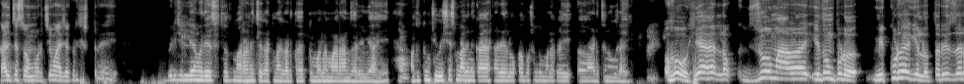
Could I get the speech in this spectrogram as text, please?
कालच्या सोमवारची माझ्याकडे हिस्ट्री आहे. बीड जिल्ह्यामध्ये सतत मारहाणीच्या घटना घडतात तुम्हाला मारहाण झालेली आहे. आता तुमची विशेष मागणी काय असणार आहे? लोकांपासून तुम्हाला काही अडचण वगैरे आहे? हो ह्या जो मला इथून पुढं मी कुठं गेलो तरी जर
